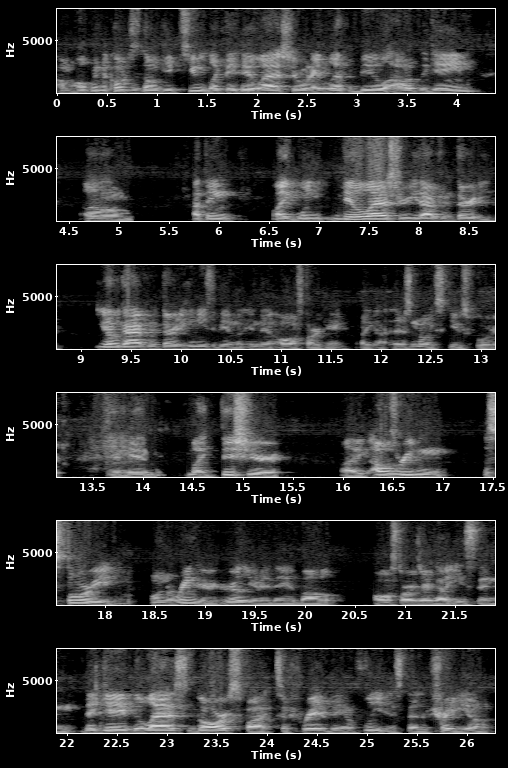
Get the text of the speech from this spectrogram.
I'm hoping the coaches don't get cute like they did last year when they left Beal out of the game. Um, I think like when Beal last year he's averaging 30. You have a guy averaging 30, he needs to be in the in the All Star game. Like there's no excuse for it. And then like this year, like I was reading a story on the Ringer earlier today about All Stars out East, and they gave the last guard spot to Fred VanVleet instead of Trae Young.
